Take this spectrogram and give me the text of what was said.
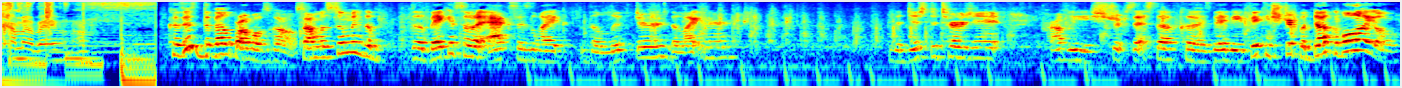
Come in, babe. Uh. because this developer almost gone so i'm assuming the the baking soda acts as like the lifter the lightener the dish detergent probably strips that stuff because baby if it can strip a duck of oil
